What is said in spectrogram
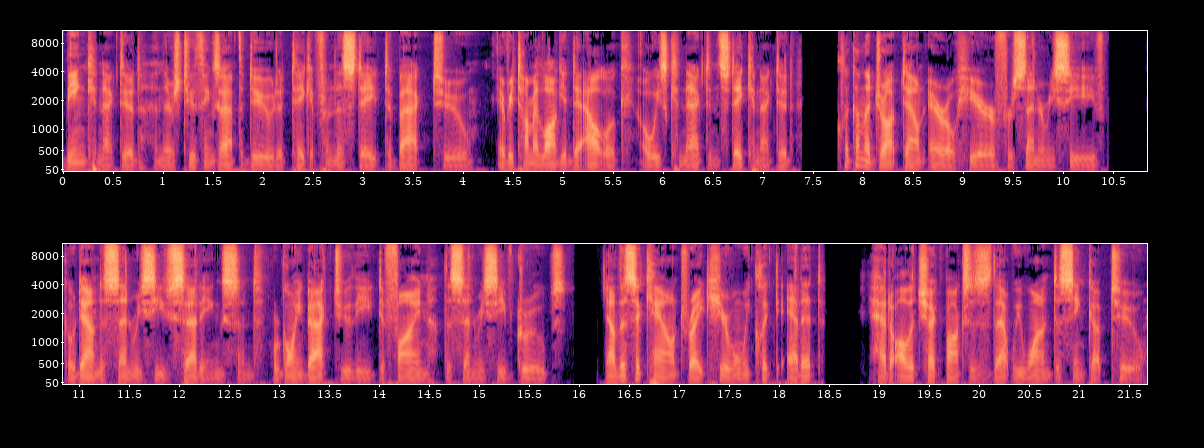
being connected, and there's two things I have to do to take it from this state to back to every time I log into Outlook, always connect and stay connected. Click on the drop down arrow here for send and receive. Go down to send receive settings, and we're going back to the define the send receive groups. Now this account right here, when we clicked edit, had all the checkboxes that we wanted to sync up to.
